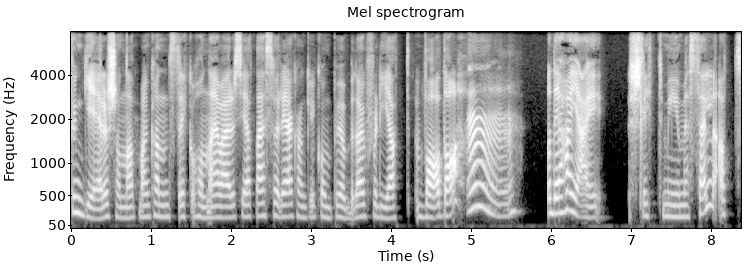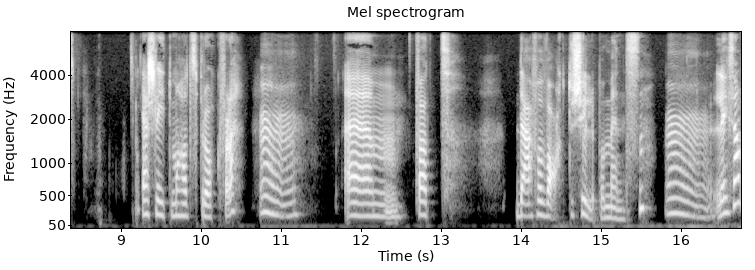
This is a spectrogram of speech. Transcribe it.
fungerer sånn at man kan strekke hånda i været og si at nei, sorry, jeg kan ikke komme på jobb i dag fordi at hva da? Mm. Og det har jeg slitt mye med selv, at jeg sliter med å ha et språk for det. Mm. Um, for at det er for vagt å skylde på mensen, Mm. liksom.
